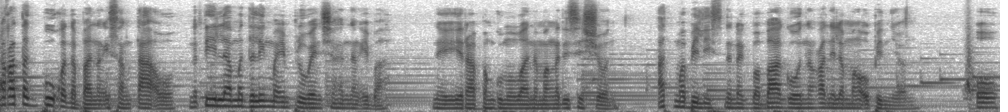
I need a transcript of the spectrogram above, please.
Nakatagpo ka na ba ng isang tao na tila madaling maimpluwensyahan ng iba, nahihirapang gumawa ng mga desisyon, at mabilis na nagbabago ng kanilang mga opinyon? O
